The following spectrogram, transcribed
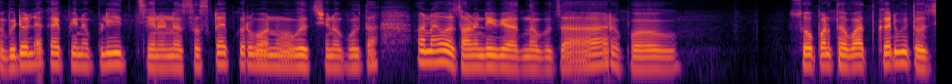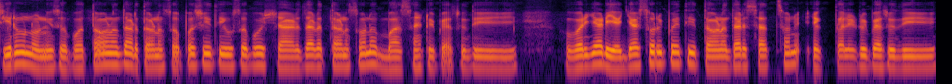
વીડિયો લાઈક આપીને પ્લીઝ ચેનલને સબસ્ક્રાઈબ કરવાનું અવશ્ય ન ભૂલતા. અને આવા સાણેલી વ્યાજના બજાર ભાવ સો પણ વાત કરવી તો જીરુંનો નીસો ભાવ ત્રણ હજાર ત્રણસો પછીથી ઉસો ચાર હજાર ત્રણસો ને બાસઠ રૂપિયા સુધી. વરિયાળી અગિયારસો રૂપિયાથી ત્રણ હજાર સાતસો ને એકતાલીસ રૂપિયા સુધી.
